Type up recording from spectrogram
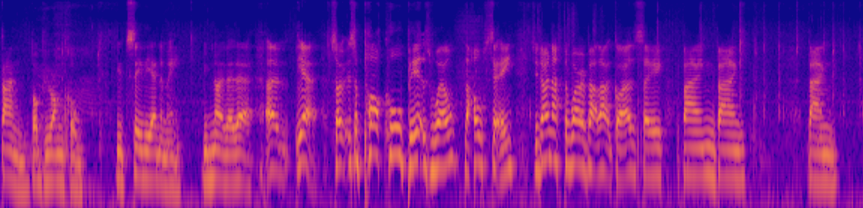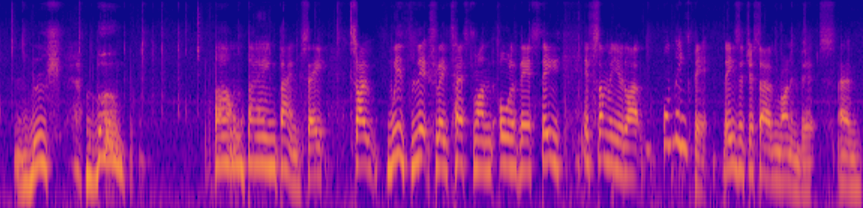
bang, Bob your uncle. You'd see the enemy you know they're there. Um, yeah, so it's a parkour bit as well, the whole city. So you don't have to worry about that, guys. Say bang, bang, bang, boosh, boom, boom, bang, bang. See? So we've literally test run all of this. These, if some of you are like, what these bit? These are just um, running bits. Um,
